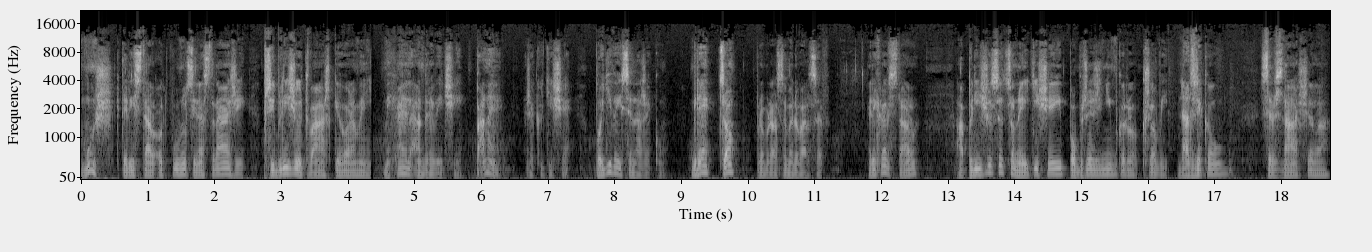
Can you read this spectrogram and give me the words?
Muž, který stál od půlnoci na stráži, přiblížil tvář k jeho rameni. Michail Andreviči, pane, řekl tiše, podívej se na řeku. Kde? Co? probral se Medovarcev. Rychle vstal a plížil se co nejtišeji pobřežním křoví. Nad řekou se vznášela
